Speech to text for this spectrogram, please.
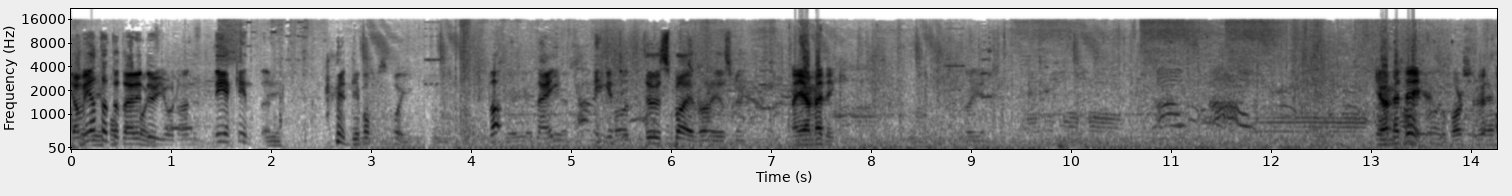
Jag vet att det där är du Jordan. Lek inte. det var på skoj. Va? Nej, inget. Du är spy va, Jasmin? Nej, jag är medic. Jag är med dig Hugo, bara så du vet.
